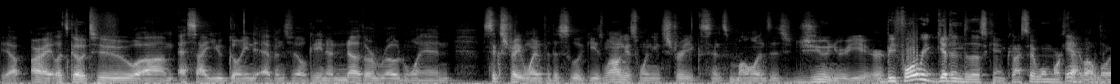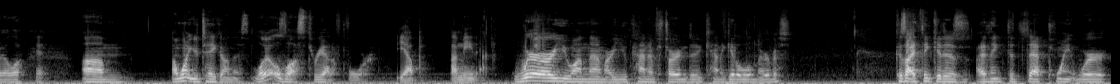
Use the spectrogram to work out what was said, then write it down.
Yep. All right, let's go to um, SIU going to Evansville, getting another road win, six straight win for the Salukis, longest winning streak since Mullins' junior year. Before we get into this game, can I say one more thing Yeah, about. Loyola? Yeah. Um, I want your take on this. Loyola's lost three out of four. Yep. I mean, Where are you on them? Are you kind of starting to kind of get a little nervous? Because I think it is. I think that's that point where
